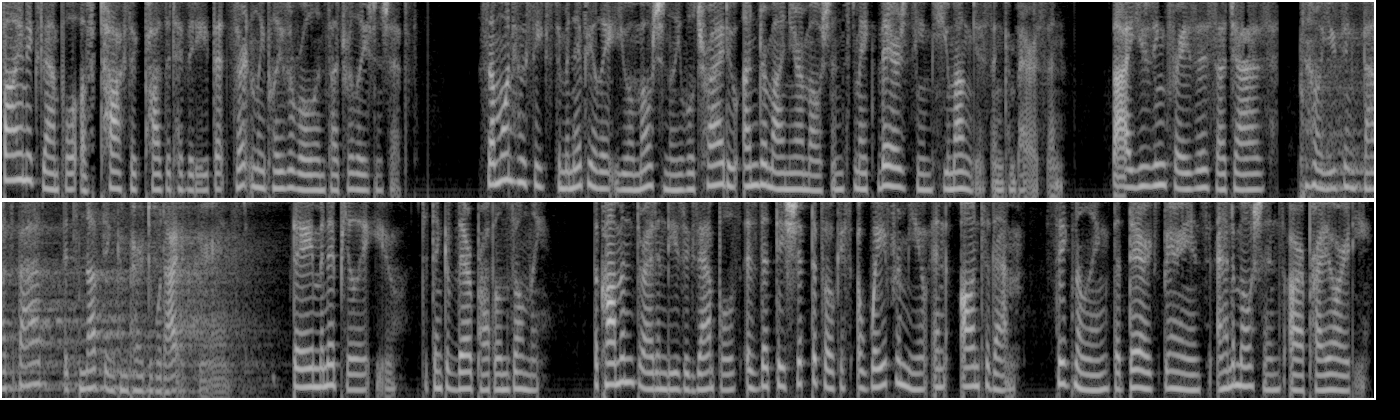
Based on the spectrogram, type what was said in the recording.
Fine example of toxic positivity that certainly plays a role in such relationships Someone who seeks to manipulate you emotionally will try to undermine your emotions to make theirs seem humongous in comparison. By using phrases such as, oh, you think that's bad? It's nothing compared to what I experienced. They manipulate you to think of their problems only. The common thread in these examples is that they shift the focus away from you and onto them, signaling that their experience and emotions are a priority.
